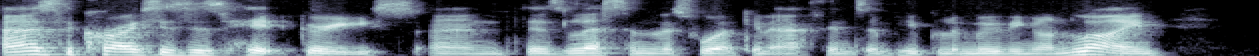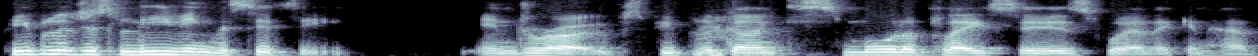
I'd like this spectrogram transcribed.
as the crisis has hit Greece and there's less and less work in Athens and people are moving online, people are just leaving the city in droves. People are going mm-hmm. to smaller places where they can have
